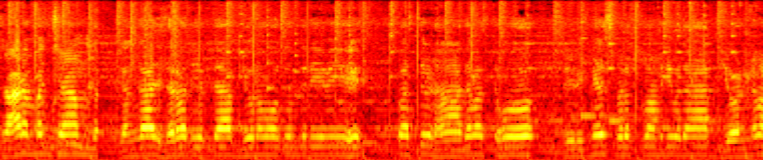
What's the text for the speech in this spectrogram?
स्नानं पञ्चामृत गङ्गादि सर्वतीर्थाभ्यो नमो तुं देवे శ్రీ విఘ్నేశ్వర స్వామి దేవతాభ్యో నమ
